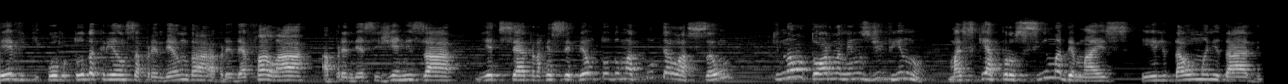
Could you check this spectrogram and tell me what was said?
Teve que, como toda criança, aprender a andar, aprender a falar, aprender a se higienizar e etc. Recebeu toda uma tutelação que não o torna menos divino, mas que aproxima demais ele da humanidade.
